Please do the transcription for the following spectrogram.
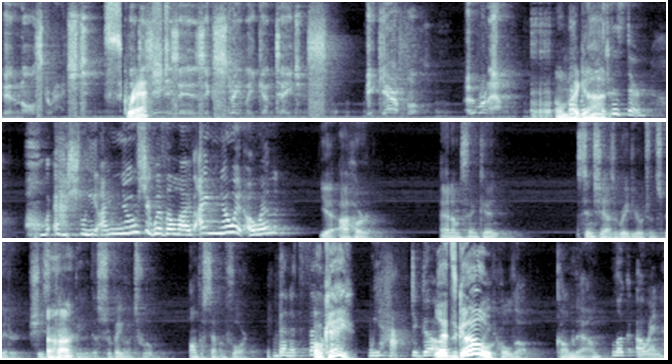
bitten or scratched. Scratched? The disease is extremely contagious. Be careful. Over and out. Oh my god. My sister. Oh, Ashley, I knew she was alive. I knew it, Owen. Yeah, I heard. And I'm thinking, since she has a radio transmitter, she's Uh-huh. gotta be in the surveillance room on the seventh floor. Then it's settled. Okay, We have to go. let's go. Hold up. Calm down. Look, Owen,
